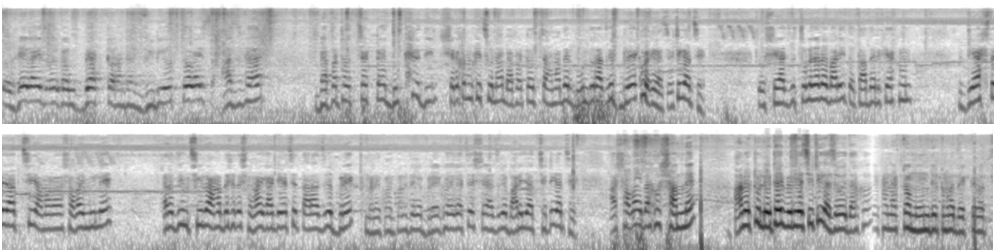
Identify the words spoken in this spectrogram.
তো hey guys welcome back to another video তো গাইস আজকে ব্যাপারটা হচ্ছে একটা দুঃখের দিন সেরকম কিছু না ব্যাপারটা হচ্ছে আমাদের বন্ধুর আজকে ব্রেক হয়ে গেছে ঠিক আছে? তো সে আজকে চলে যাবে বাড়ি তো তাদেরকে এখন দিয়ে আসতে যাচ্ছি আমরা সবাই মিলে। এতদিন ছিল আমাদের সাথে সময় কাটিয়েছে, তার আজকে ব্রেক মানে কোম্পানি থেকে ব্রেক হয়ে গেছে, সে আজকে বাড়ি যাচ্ছে, ঠিক আছে? আর সবাই দেখো সামনে, আমি একটু লেটেই বেরিয়েছি, ঠিক আছে? ওই দেখো, এখানে একটা মন্দির তোমরা দেখতে পাচ্ছ,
